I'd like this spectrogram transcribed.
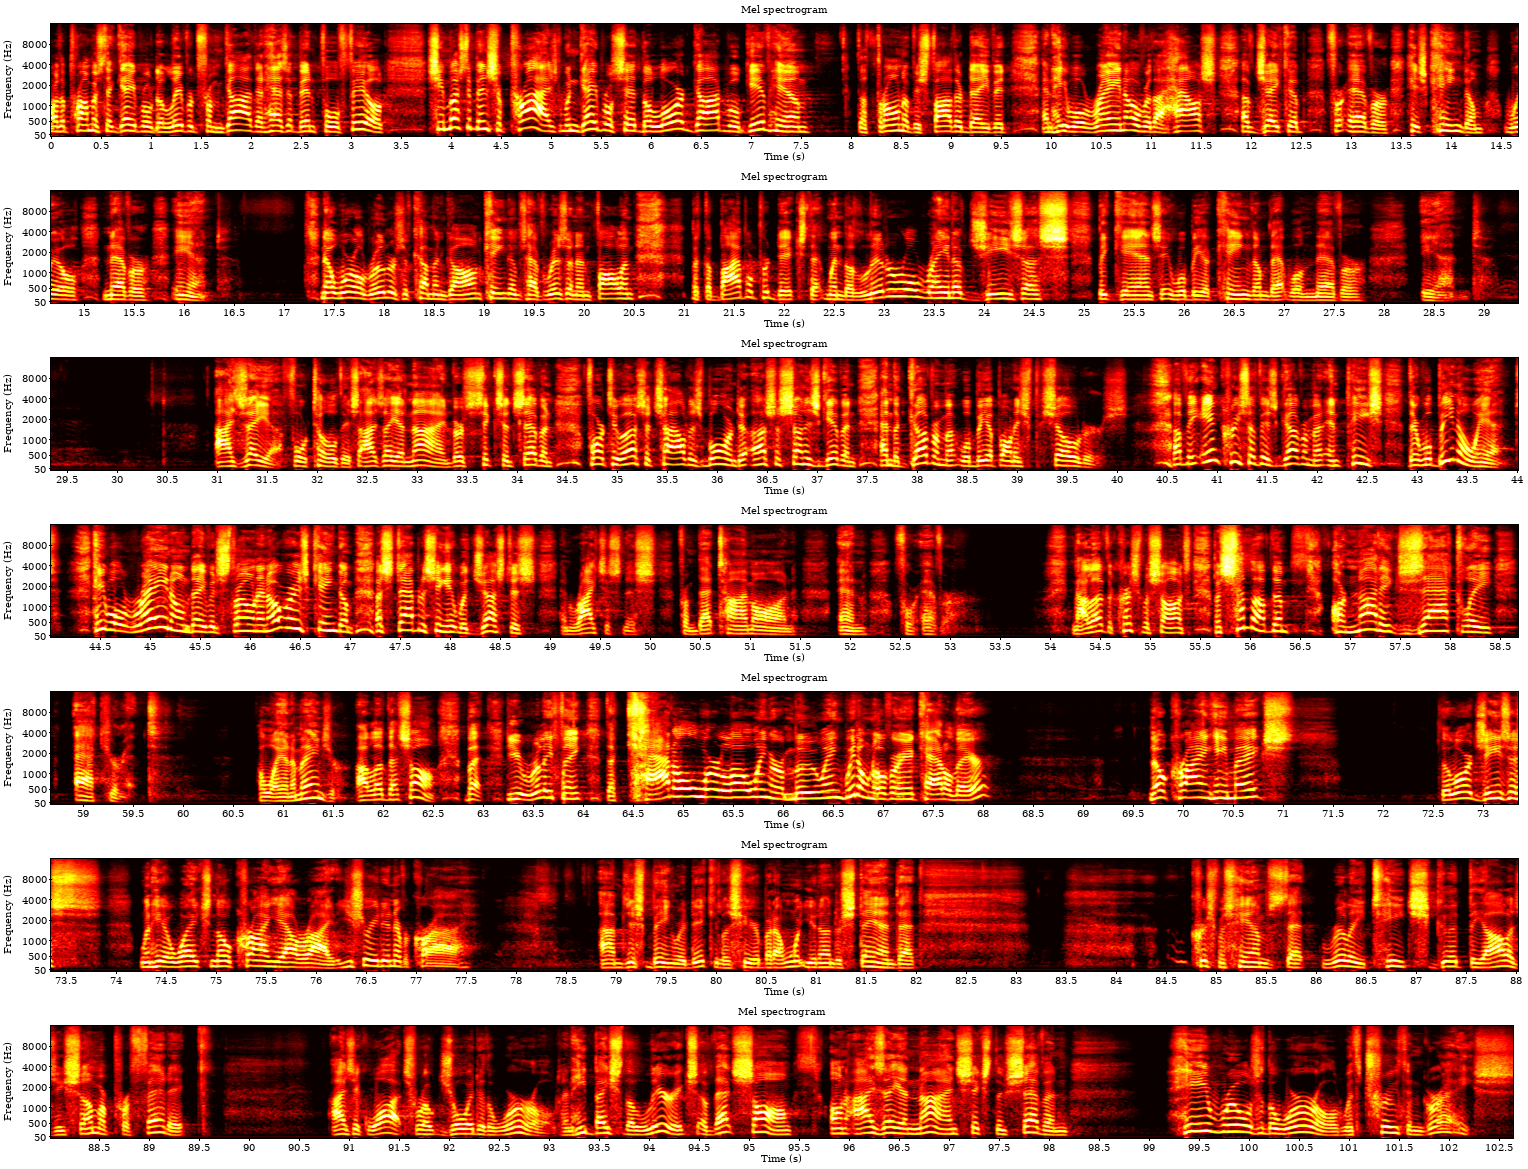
or the promise that Gabriel delivered from God, that hasn't been fulfilled. She must have been surprised when Gabriel said, The Lord God will give him the throne of his father David, and he will reign over the house of Jacob forever. His kingdom will never end. Now, world rulers have come and gone, kingdoms have risen and fallen, but the Bible predicts that when the literal reign of Jesus begins, it will be a kingdom that will never end. Isaiah foretold this. Isaiah 9, verse 6 and 7. For to us a child is born, to us a son is given, and the government will be upon his shoulders. Of the increase of his government and peace, there will be no end. He will reign on David's throne and over his kingdom, establishing it with justice and righteousness from that time on and forever. Now, I love the Christmas songs, but some of them are not exactly accurate. Away in a manger. I love that song. But do you really think the cattle were lowing or mooing? We don't know if there are any cattle there. No crying he makes. The Lord Jesus when he awakes, no crying, yeah, right. Are you sure he didn't ever cry? I'm just being ridiculous here, but I want you to understand that Christmas hymns that really teach good theology, some are prophetic. Isaac Watts wrote Joy to the World, and he based the lyrics of that song on Isaiah 9, 6 through 7. He rules the world with truth and grace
